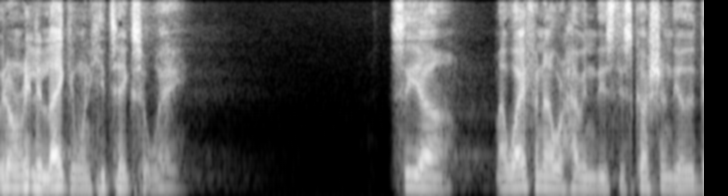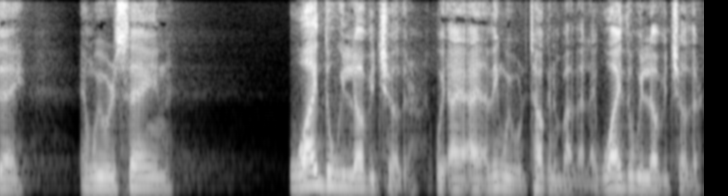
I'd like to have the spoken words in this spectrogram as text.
we don't really like it when He takes away. See, uh, my wife and I were having this discussion the other day, and we were saying, why do we love each other? We, I, I think we were talking about that. Like, why do we love each other?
